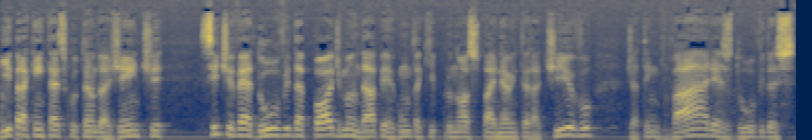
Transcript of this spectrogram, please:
E para quem está escutando a gente, se tiver dúvida, pode mandar a pergunta aqui para o nosso painel interativo. Já tem várias dúvidas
